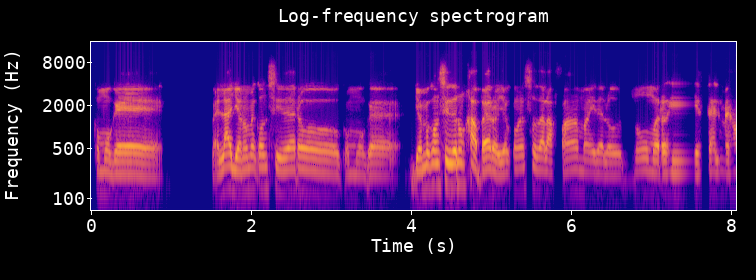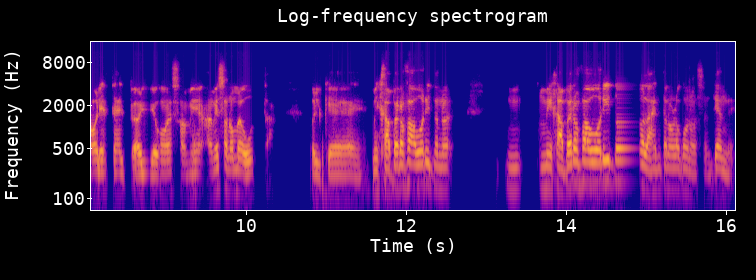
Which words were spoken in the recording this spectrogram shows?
como que, ¿verdad? Yo no me considero como que, yo me considero un japero, yo con eso de la fama y de los números y este es el mejor y este es el peor, yo con eso, a mí, a mí eso no me gusta, porque mi japero favorito no, mi japero favorito la gente no lo conoce, ¿entiendes?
